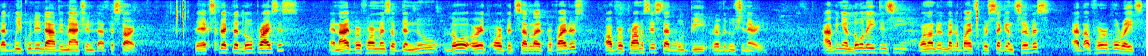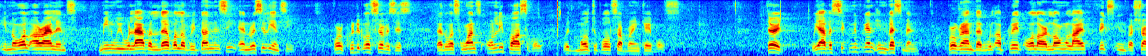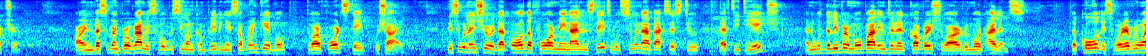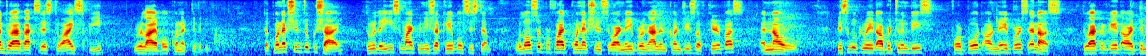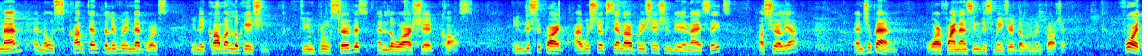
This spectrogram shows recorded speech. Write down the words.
that we couldn't have imagined at the start. The expected low prices, and high performance of the new low Earth orbit satellite providers offer promises that will be revolutionary. Having a low latency 100 megabytes per second service at affordable rates in all our islands mean we will have a level of redundancy and resiliency for critical services that was once only possible with multiple submarine cables. Third, we have a significant investment program that will upgrade all our long-life fixed infrastructure. Our investment program is focusing on completing a submarine cable to our fourth state, Kosrae. This will ensure that all the four main island states will soon have access to FTTH and will deliver mobile internet coverage to our remote islands. The goal is for everyone to have access to high-speed, reliable connectivity. The connection to Kosrae through the East Micronesia cable system will also provide connections to our neighboring island countries of Kiribati and Nauru. This will create opportunities for both our neighbors and us to aggregate our demand and host content delivery networks in a common location to improve service and lower our shared costs. In this regard, I wish to extend our appreciation to the United States, Australia, and Japan who are financing this major development project. Fourth,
